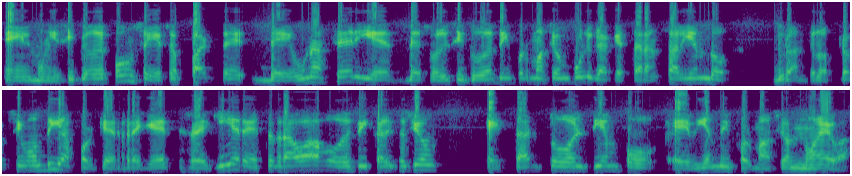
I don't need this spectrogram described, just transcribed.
en el municipio de Ponce y eso es parte de una serie de solicitudes de información pública que estarán saliendo durante los próximos días porque requiere este trabajo de fiscalización estar todo el tiempo eh, viendo información nueva.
